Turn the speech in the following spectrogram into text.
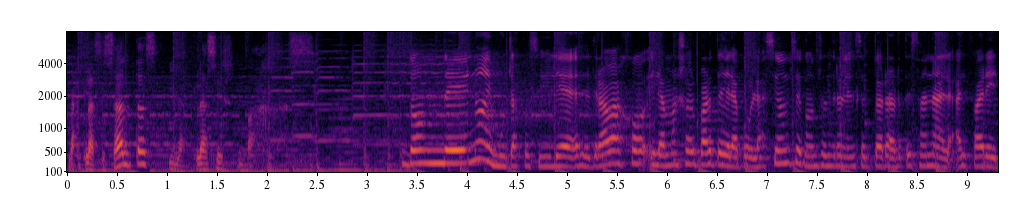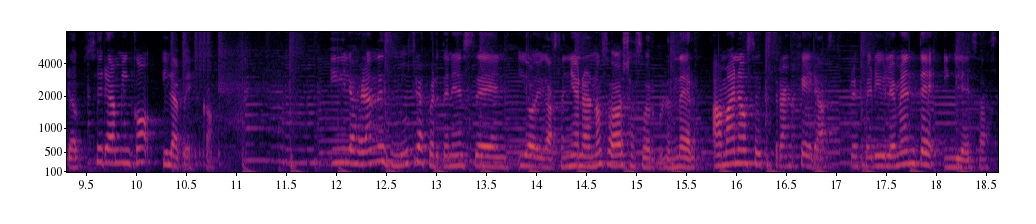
las clases altas y las clases bajas donde no hay muchas posibilidades de trabajo y la mayor parte de la población se concentra en el sector artesanal, alfarero, cerámico y la pesca. Y las grandes industrias pertenecen, y oiga señora, no se vaya a sorprender, a manos extranjeras, preferiblemente inglesas.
